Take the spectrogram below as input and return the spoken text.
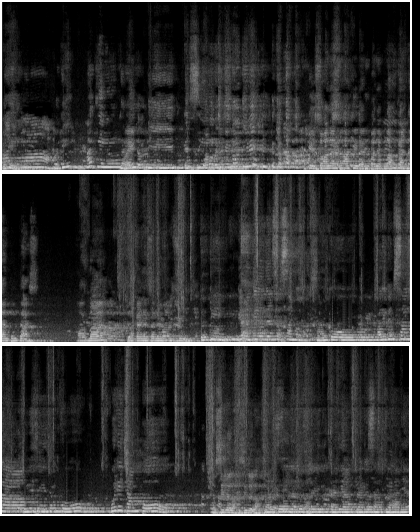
Okey. Ah. Okey. Okey Baik Toti. Bapak macam Toti ni. Okey, soalan terakhir daripada belah kanan pentas. Ahmad, belah kanan sana maju. Toti Biar kita dan sama Assalamualaikum Waalaikumsalam Boleh saya campur? Boleh campur Oh, silalah, silalah. Assalamualaikum Datuk Seri Tahniah Kerana Tuhan ya.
